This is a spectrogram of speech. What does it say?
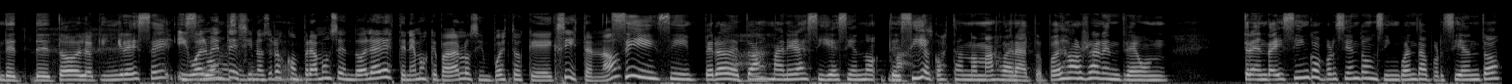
de, todo lo que ingrese. Igualmente, si, nosotros compramos en dólares, tenemos que pagar los impuestos que existen, ¿no? Sí, sí, pero de todas maneras sigue siendo, te sigue costando más barato. Podés ahorrar entre un 35% a un 50%,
